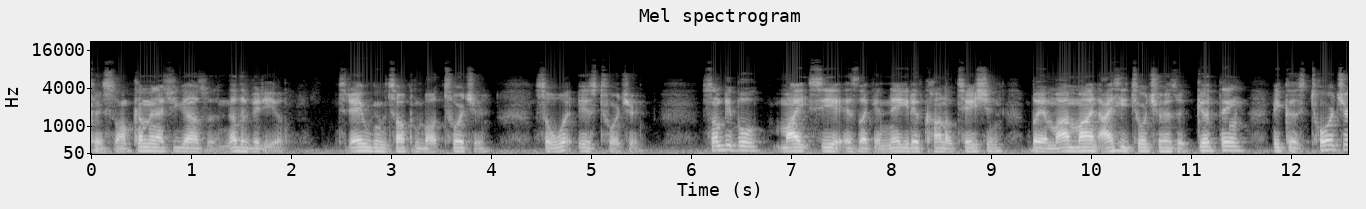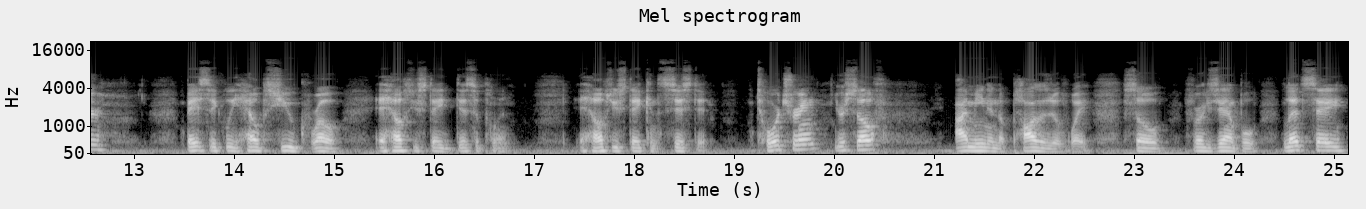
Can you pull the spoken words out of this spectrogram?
Okay, so I'm coming at you guys with another video. Today we're going to be talking about torture. So what is torture? Some people might see it as like a negative connotation, but in my mind, I see torture as a good thing because torture basically helps you grow. It helps you stay disciplined. It helps you stay consistent. Torturing yourself, I mean in a positive way. So, for example, let's say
